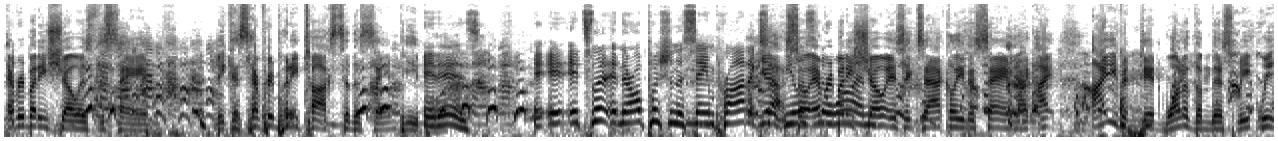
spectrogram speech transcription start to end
everybody's show is the same because everybody talks to the same people. It is. It, it, it's lit, and they're all pushing the same product. Yeah, if you so everybody's one- show is exactly the same. Like I, I even did one of them this week. We,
